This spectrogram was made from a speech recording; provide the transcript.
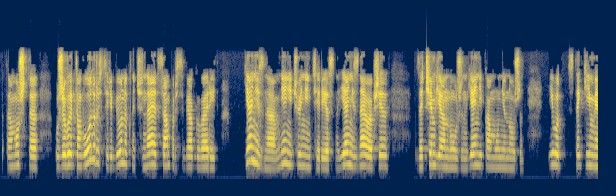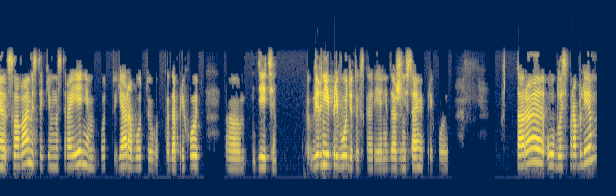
потому что уже в этом возрасте ребенок начинает сам про себя говорить. Я не знаю, мне ничего не интересно, я не знаю вообще, зачем я нужен, я никому не нужен. И вот с такими словами, с таким настроением, вот я работаю, вот, когда приходят э, дети. Вернее, приводят их скорее, они даже не сами приходят. Вторая область проблем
